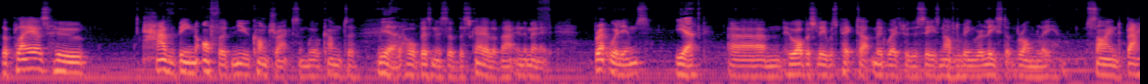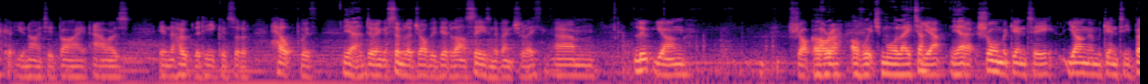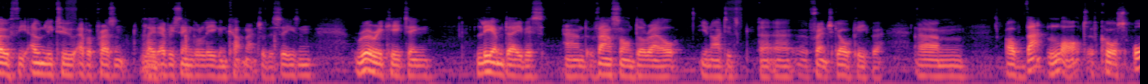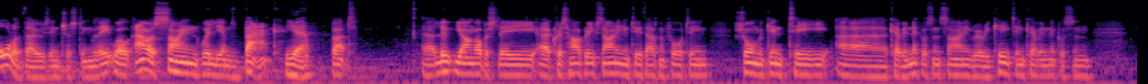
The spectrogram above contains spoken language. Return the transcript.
The players who have been offered new contracts, and we'll come to Yeah. the whole business of the scale of that in a minute. Brett Williams, yeah, um, who obviously was picked up midway through the season after Mm-hmm. being released at Bromley, signed back at United by Owers in the hope that he could sort of help with Yeah. doing a similar job he did last season eventually. Um, Luke Young, shock of, horror. of which more later. Yeah, yeah. Uh, Sean McGinty, Young and McGinty, both the only two ever present, played Mm. every single league and cup match of the season. Rory Keating, Liam Davis, and Vincent Dorel, United's uh, uh, French goalkeeper. Um, of that lot, of course, all of those, interestingly, well, Owers signed Williams back, yeah. but uh, Luke Young, obviously, uh, Chris Hargreaves signing in 2014, Sean McGinty, uh, Kevin Nicholson signing, Rory Keating, Kevin Nicholson,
